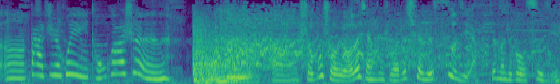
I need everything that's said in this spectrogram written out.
嗯，大智慧同花顺，啊，手不手游的先不说，这确实刺激啊，真的是够刺激。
